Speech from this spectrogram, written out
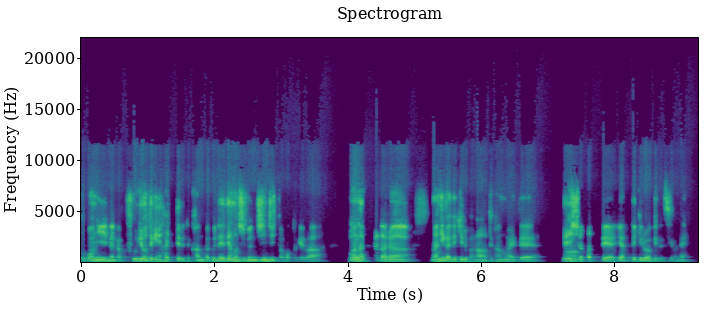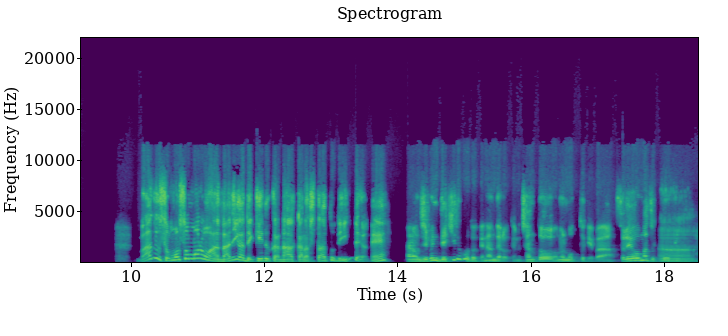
そこになんか副業的に入ってるって感覚で、でも自分人事って思っとけば、お学びながら何ができるかなって考えて、で、うん一緒になってやっていけるわけですよね。まずそもそものは何ができるかなからスタートでいいんだよね。あの、自分にできることって何だろうっていうのをちゃんと持っとけば、それをまずこう、うん。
